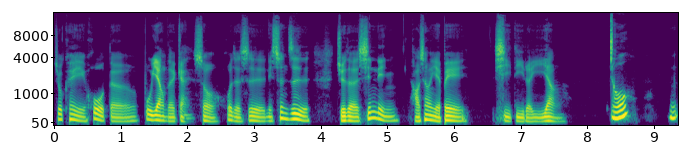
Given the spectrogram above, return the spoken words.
就可以获得不一样的感受，或者是你甚至觉得心灵好像也被洗涤了一样。哦，嗯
